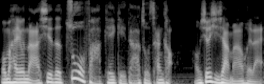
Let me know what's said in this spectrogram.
我们还有哪些的做法可以给大家做参考。我们休息一下，马上回来。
